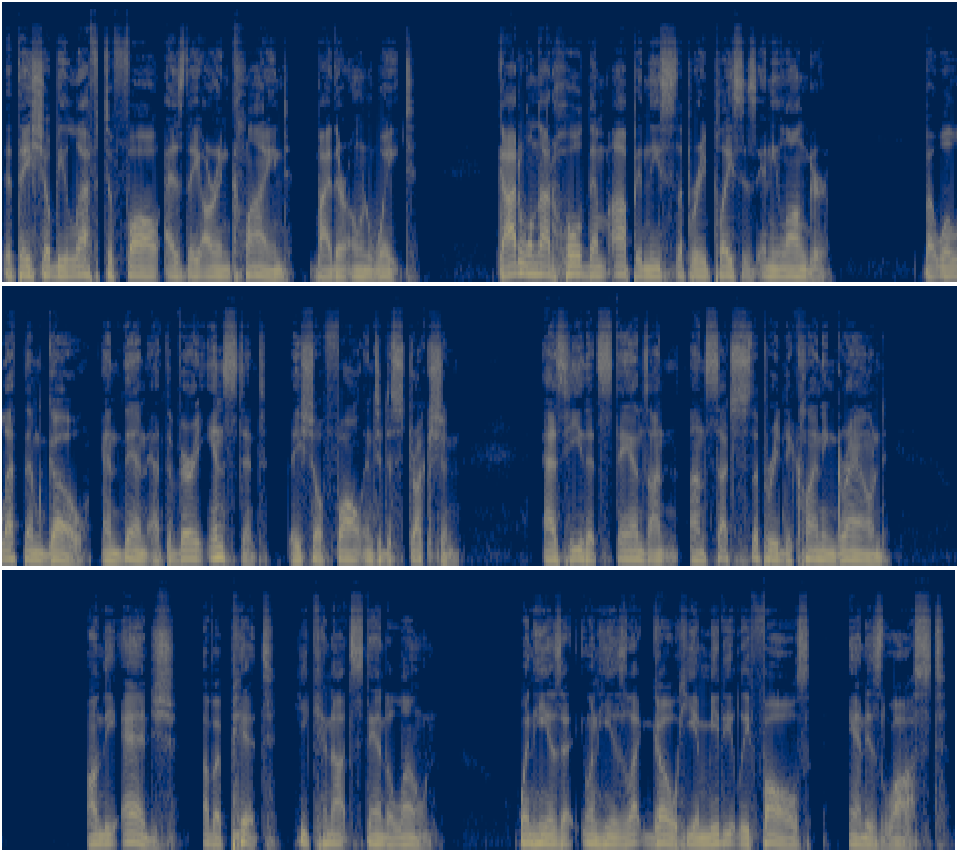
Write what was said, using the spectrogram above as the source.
that they shall be left to fall as they are inclined by their own weight. God will not hold them up in these slippery places any longer, but will let them go, and then at the very instant they shall fall into destruction as he that stands on, on such slippery declining ground on the edge of a pit he cannot stand alone. When he is when he is let go he immediately falls and is lost.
